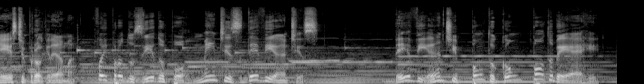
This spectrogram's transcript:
Este programa foi produzido por Mentes Deviantes. deviante.com.br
